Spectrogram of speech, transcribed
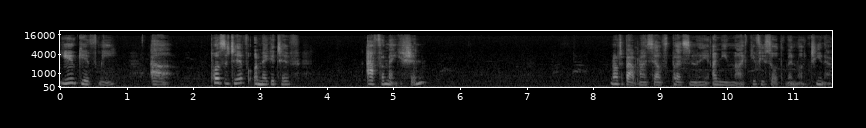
You give me a positive or negative affirmation. Not about myself personally. I mean, like, if you saw them in know,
